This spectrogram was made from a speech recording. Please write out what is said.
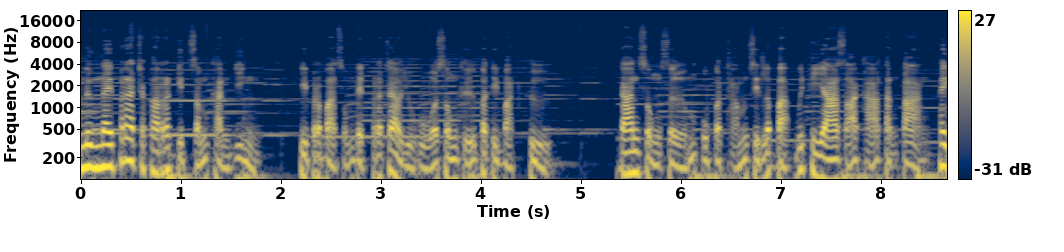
หนึ่งในพระราชภารกิจสำคัญยิ่ง ที่พระบาทสมเด็จพระเจ้าอยู่หัวทรงถือปฏิบัติคือ การส่งเสริมอุปถัมภ์ศิลปะวิทยาสาขาต่างๆ ให้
